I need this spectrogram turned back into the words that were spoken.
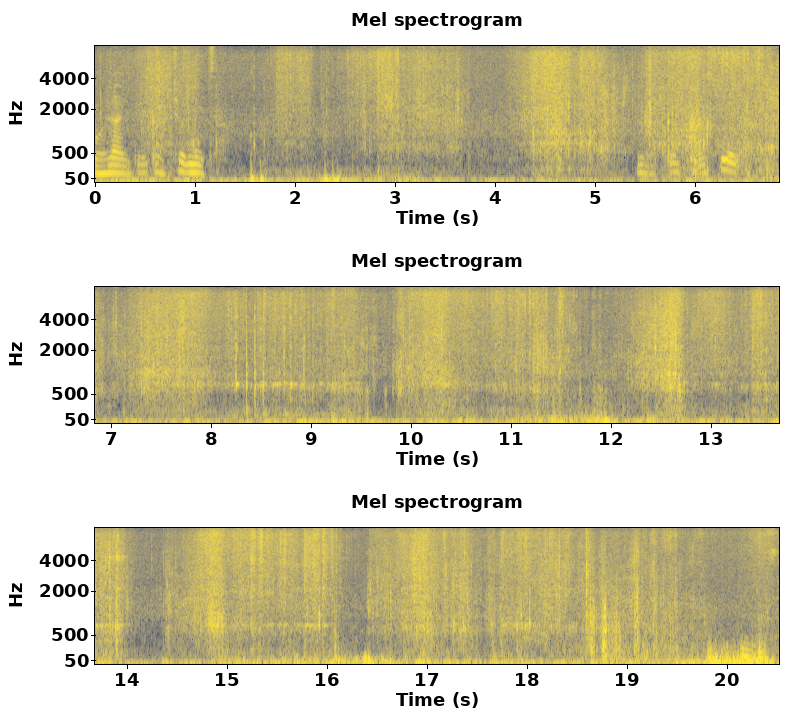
Погляньте, яка чорниця. Яка красуня. Дивіться,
